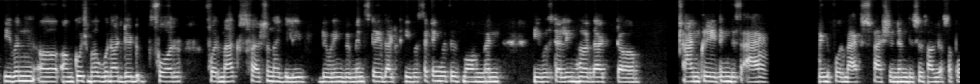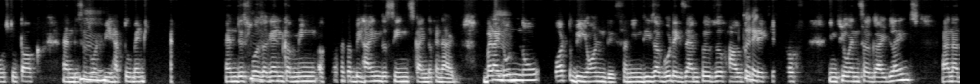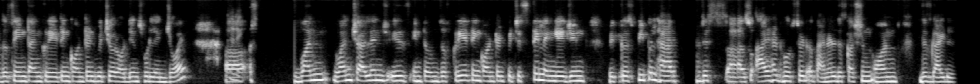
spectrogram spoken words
even uh, Ankush Bahuguna did for for Max Fashion, I believe, during Women's Day, that he was sitting with his mom and he was telling her that uh, I'm creating this ad for Max Fashion and this is how you're supposed to talk and this mm. is what hmm. we have to mention and this was mm-hmm. again coming across as a behind the scenes kind of an ad but mm. i don't know what beyond this i mean these are good examples of how Correct. to take care of influencer guidelines and at the same time creating content which your audience will enjoy uh, one one challenge is in terms of creating content which is still engaging because people have this uh, so i had hosted a panel discussion on this guide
